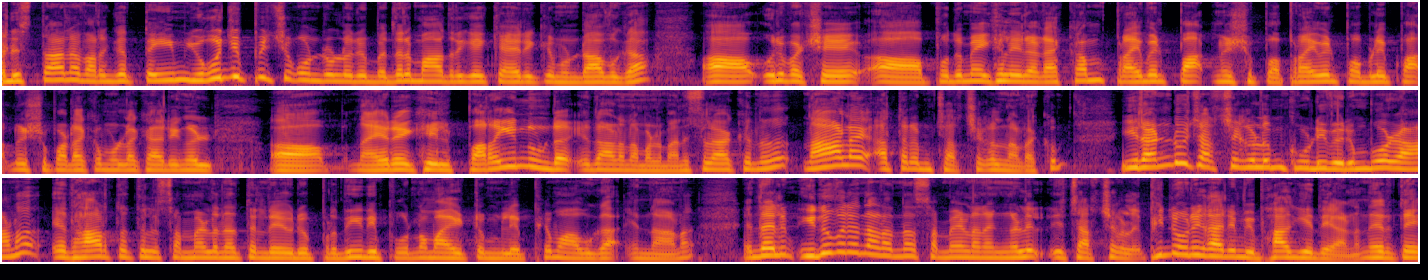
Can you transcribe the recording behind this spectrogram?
അടിസ്ഥാന വർഗത്തെയും യോജിപ്പിച്ചുകൊണ്ടുള്ള ഒരു ബദൽ മാതൃകയ്ക്കായിരിക്കും ഉണ്ടാവുക. ഒരുപക്ഷേ പൊതുമേഖലയിലടക്കം private partnership private public partnership അടക്കമുള്ള കാര്യങ്ങൾ നയരേഖയിൽ പറയുന്നുണ്ട് എന്നാണ് നമ്മൾ മനസ്സിലാക്കുന്നത്. നാളെ അത്തരം ചർച്ചകൾ നടക്കും. ഈ രണ്ടു ചർച്ചകളും കൂടി വരുമ്പോഴാണ് യഥാർത്ഥത്തിൽ സമ്മേളനത്തിന്റെ ഒരു പ്രതീതി പൂർണമായിട്ടും ലഭ്യമാവുക എന്നാണ് എന്തായാലും ഇതുവരെ നടന്ന സമ്മേളനങ്ങളിൽ ചർച്ചകൾ പിന്നെ ഒരു കാര്യം വിഭാഗീയതയാണ്. നേരത്തെ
